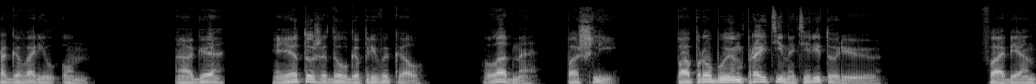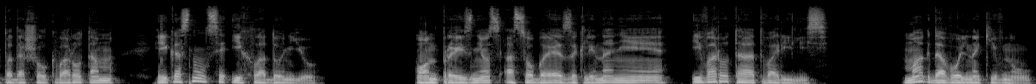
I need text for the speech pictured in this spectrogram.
проговорил он. «Ага, я тоже долго привыкал. Ладно, пошли. Попробуем пройти на территорию». Фабиан подошел к воротам и коснулся их ладонью. Он произнес особое заклинание, и ворота отворились. Маг довольно кивнул.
